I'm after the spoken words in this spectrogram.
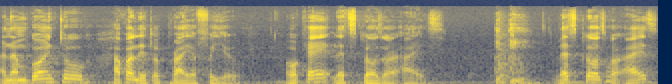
and I'm going to have a little prayer for you, okay? Let's close our eyes. Let's close our eyes.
